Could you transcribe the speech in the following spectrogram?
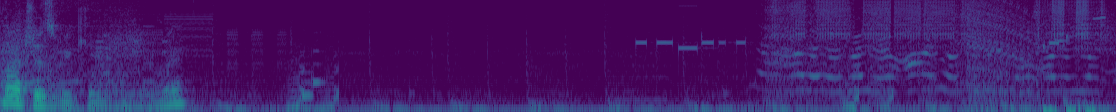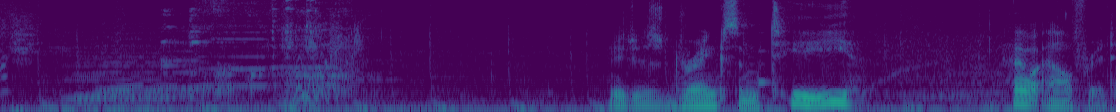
Much as we can. We just drank some tea. How Alfred?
